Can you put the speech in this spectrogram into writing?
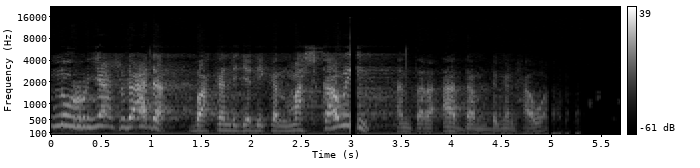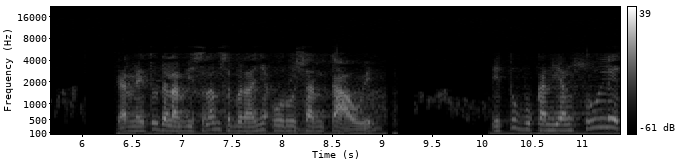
Nurnya sudah ada. Bahkan dijadikan mas kawin antara Adam dengan Hawa. Karena itu dalam Islam sebenarnya urusan kawin itu bukan yang sulit.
